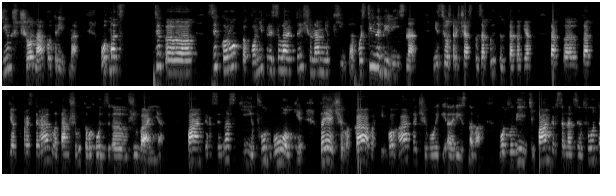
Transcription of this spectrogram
тим, що нам потрібно. От на цих, е, цих коробках вони присилають те, що нам необхідно. Постільна білізна. Медсестри часто запитують, так як я так, е, так як простирадла, там швидко виходить е, вживання. Памперси, носки, футболки, печиво, кава и багато чего и, э, різного. Вот вы видите памперсы на цим фото.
